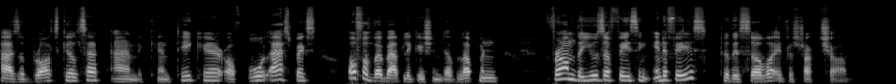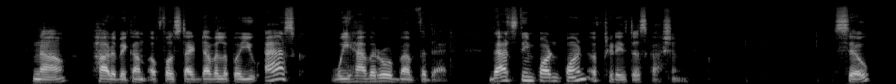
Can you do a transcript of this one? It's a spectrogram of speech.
has a broad skill set and can take care of all aspects of a web application development from the user-facing interface to the server infrastructure. Now, how to become a full stack developer, you ask? We have a roadmap for that. That's the important point of today's discussion. So,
